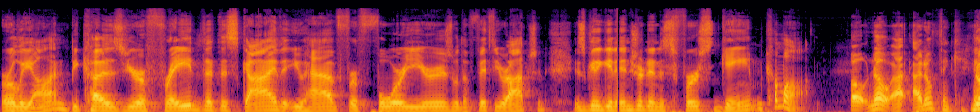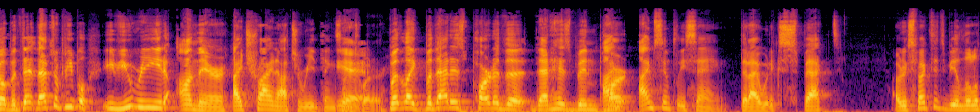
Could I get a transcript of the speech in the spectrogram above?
early on because you're afraid that this guy that you have for four years with a fifth year option is going to get injured in his first game? Come on. Oh no, I, I don't think. No, but that, that's what people. If you read on there, I try not to read things on Twitter. but like, but that is part of the. That has been I'm, part. I'm simply saying that I would expect, I would expect it to be a little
